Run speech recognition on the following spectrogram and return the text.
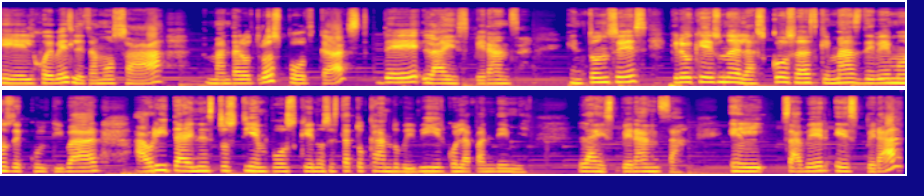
el jueves les vamos a mandar otros podcasts de la esperanza. Entonces, creo que es una de las cosas que más debemos de cultivar ahorita en estos tiempos que nos está tocando vivir con la pandemia. La esperanza, el saber esperar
